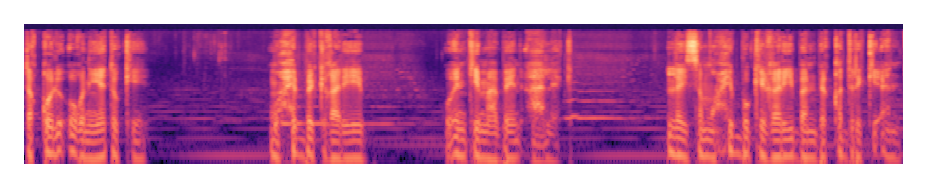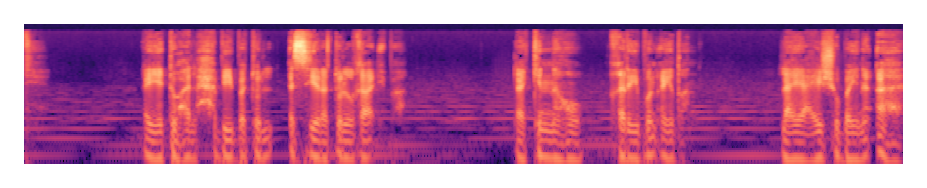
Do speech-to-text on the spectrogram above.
تقول أغنيتك محبك غريب وأنت ما بين أهلك. ليس محبك غريبا بقدرك أنت. أيتها الحبيبة الأسيرة الغائبة. لكنه غريب أيضا. لا يعيش بين أهل.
